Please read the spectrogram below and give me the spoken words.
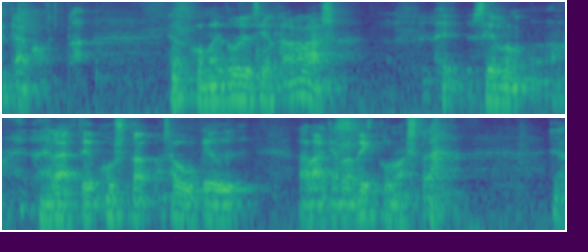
pitää polttaa. Ja kun me tuli sieltä alas, niin silloin he lähti musta savupilvi alakerran ikkunasta. Ja,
